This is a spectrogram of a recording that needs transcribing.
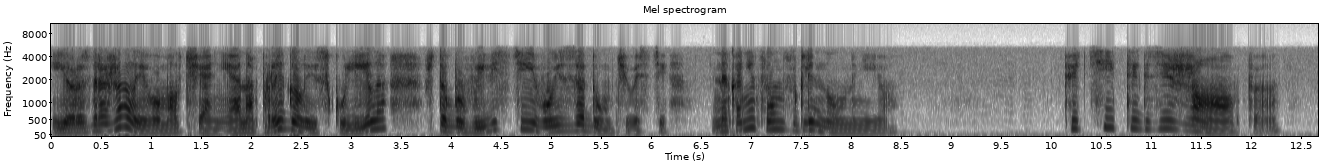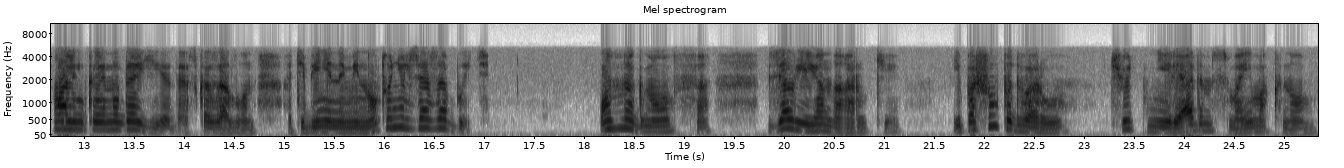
ее раздражало его молчание, она прыгала и скулила, чтобы вывести его из задумчивости. Наконец он взглянул на нее. «Петит экзижант, маленькая надоеда», — сказал он, — «а тебе ни на минуту нельзя забыть». Он нагнулся, взял ее на руки и пошел по двору, чуть не рядом с моим окном.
